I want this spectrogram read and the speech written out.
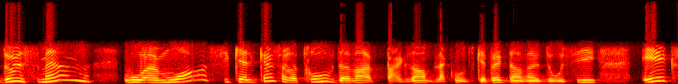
deux semaines ou un mois, si quelqu'un se retrouve devant, par exemple, la Cour du Québec dans un dossier X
